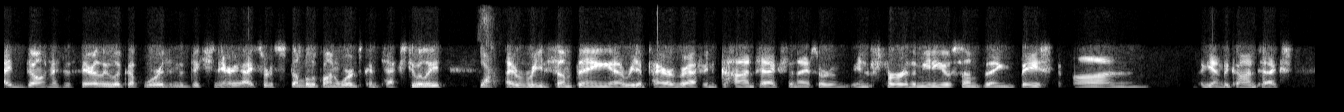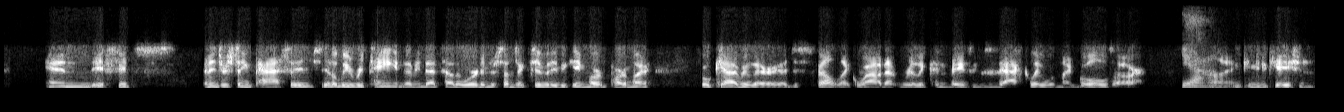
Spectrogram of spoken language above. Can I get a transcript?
I don't necessarily look up words in the dictionary. I sort of stumble upon words contextually. Yeah. I read something, I read a paragraph in context, and I sort of infer the meaning of something based on, again, the context. And if it's an interesting passage, it'll be retained. I mean, that's how the word intersubjectivity became more part of my vocabulary. I just felt like, wow, that really conveys exactly what my goals are. Yeah. Uh, in communication.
